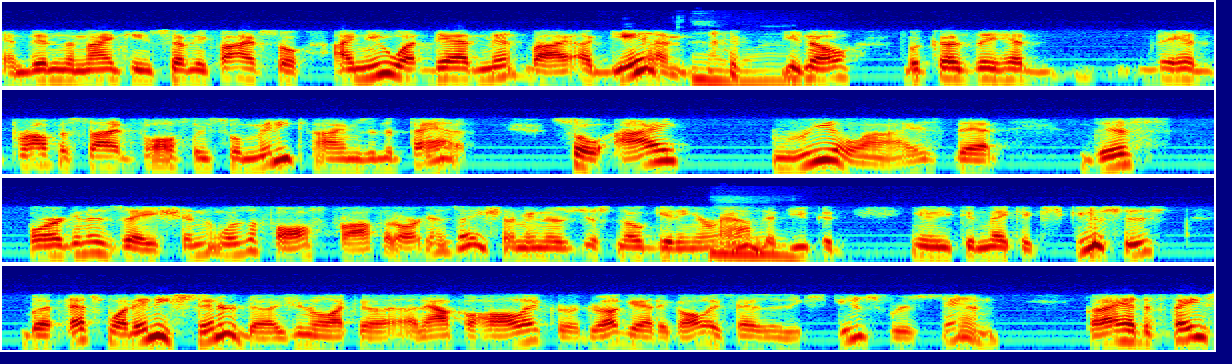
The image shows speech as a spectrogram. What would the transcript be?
And then the 1975. So I knew what Dad meant by again, oh, wow. you know, because they had they had prophesied falsely so many times in the past. So I realized that this organization was a false prophet organization. I mean, there's just no getting around mm. it. You could, you know, you could make excuses, but that's what any sinner does. You know, like a, an alcoholic or a drug addict always has an excuse for his sin. But I had to face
